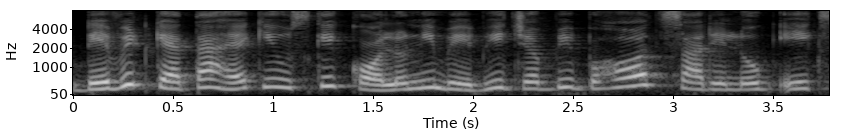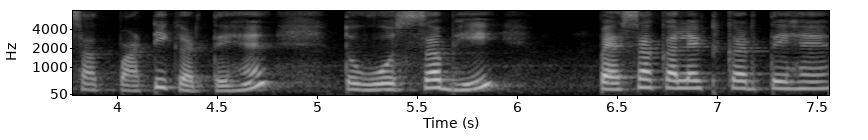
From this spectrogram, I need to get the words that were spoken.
डेविड कहता है कि उसके कॉलोनी में भी जब भी बहुत सारे लोग एक साथ पार्टी करते हैं तो वो सभी पैसा कलेक्ट करते हैं,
